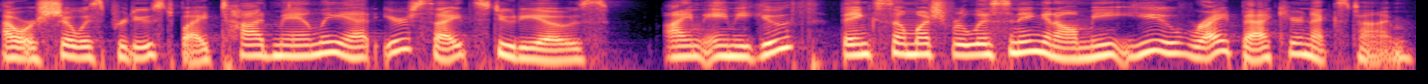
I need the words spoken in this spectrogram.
Our show is produced by Todd Manley at Earsight Studios. I'm Amy Guth. Thanks so much for listening, and I'll meet you right back here next time.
